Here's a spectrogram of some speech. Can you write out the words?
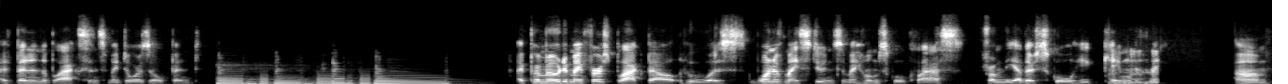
I've been in the black since my doors opened. I promoted my first black belt, who was one of my students in my homeschool class from the other school. He came mm-hmm. with me. Um,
